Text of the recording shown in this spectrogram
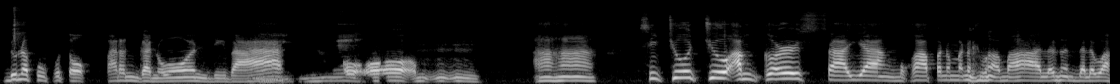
Doon na puputok. Parang ganon, di ba? Mm. Oo. mm, mm, mm. Aha. Si Chuchu ang curse, sayang. Mukha pa naman nagmamahalan ng dalawa.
